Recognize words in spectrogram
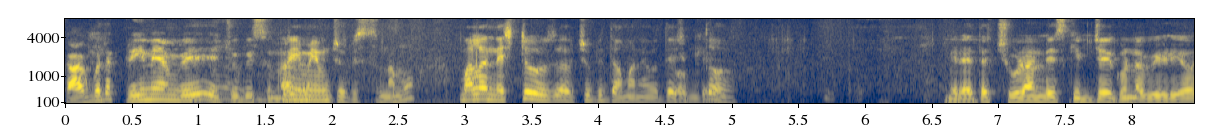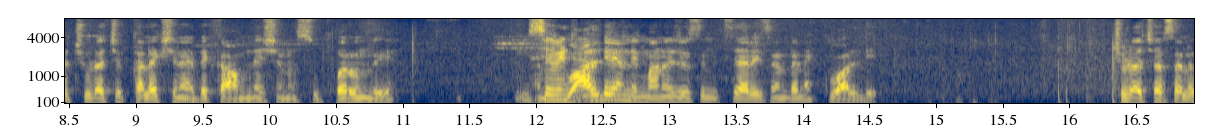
కాకపోతే ప్రీమియం వి చూపిస్తున్నారు. ప్రీమియం చూపిస్తున్నాము. మళ్ళీ నెక్స్ట్ చూపిద్దామనే ఉద్దేశంతో. మీరైతే చూడండి స్కిప్ చేయకుండా వీడియో చూడొచ్చు. కలెక్షన్ అయితే కాంబినేషన్ సూపర్ ఉంది. క్వాలిటీ అండి మనోజ్ సిల్క్ శారీస్ అంటేనే క్వాలిటీ చూడొచ్చు అసలు.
